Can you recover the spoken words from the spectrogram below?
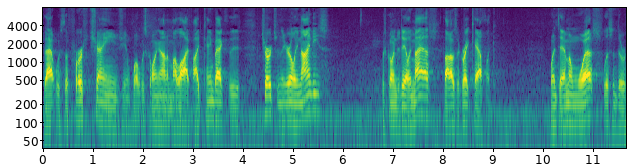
That was the first change in what was going on in my life. I came back to the church in the early 90s, was going to daily mass, thought I was a great Catholic. Went to MMOS, listened to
